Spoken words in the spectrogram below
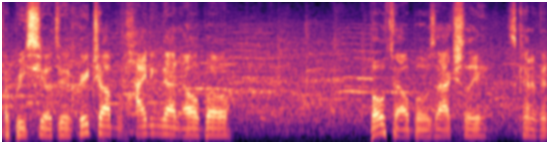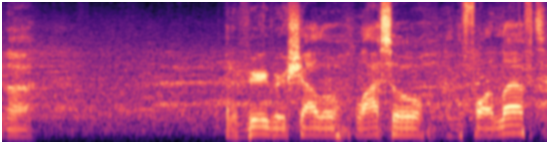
Fabricio doing a great job of hiding that elbow. Both elbows, actually. It's kind of in a Got a very, very shallow lasso on the far left.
